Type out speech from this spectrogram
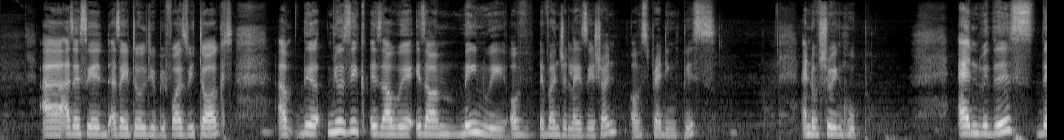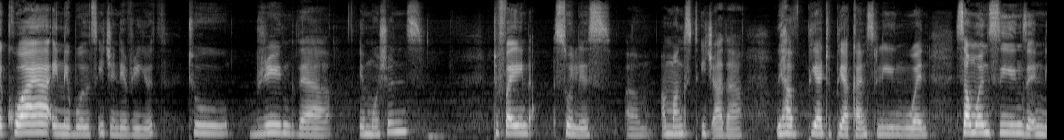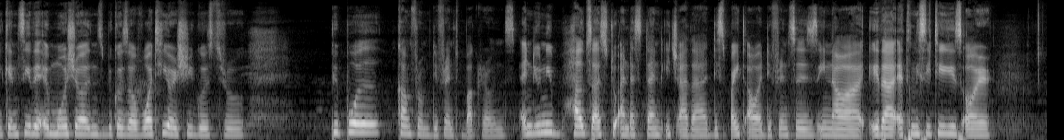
Uh, as I said, as I told you before, as we talked, um, the music is our way, is our main way of evangelization, of spreading peace, and of showing hope. And with this, the choir enables each and every youth to bring their emotions, to find solace um, amongst each other. We have peer to peer counseling when someone sings and you can see the emotions because of what he or she goes through. People come from different backgrounds, and YOUNIB helps us to understand each other despite our differences in our either ethnicities or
